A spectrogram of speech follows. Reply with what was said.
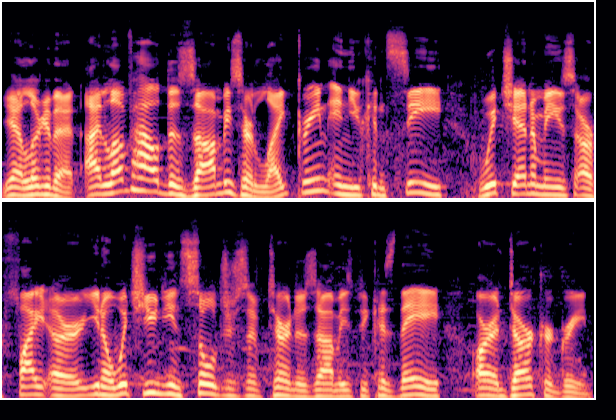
Yeah, look at that. I love how the zombies are light green, and you can see which enemies are fight, or, you know, which Union soldiers have turned to zombies because they are a darker green.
